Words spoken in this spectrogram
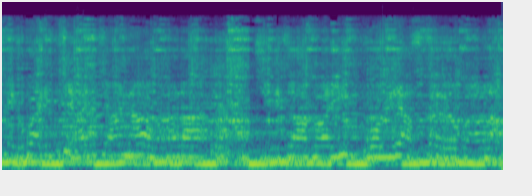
ठेवायच्या नावाला जिजाबाई बोलल्या सर्वाला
